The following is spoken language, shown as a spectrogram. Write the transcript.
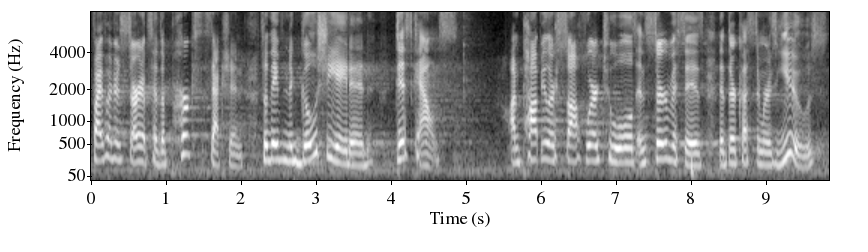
500 Startups has a perks section, so they've negotiated discounts on popular software tools and services that their customers use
